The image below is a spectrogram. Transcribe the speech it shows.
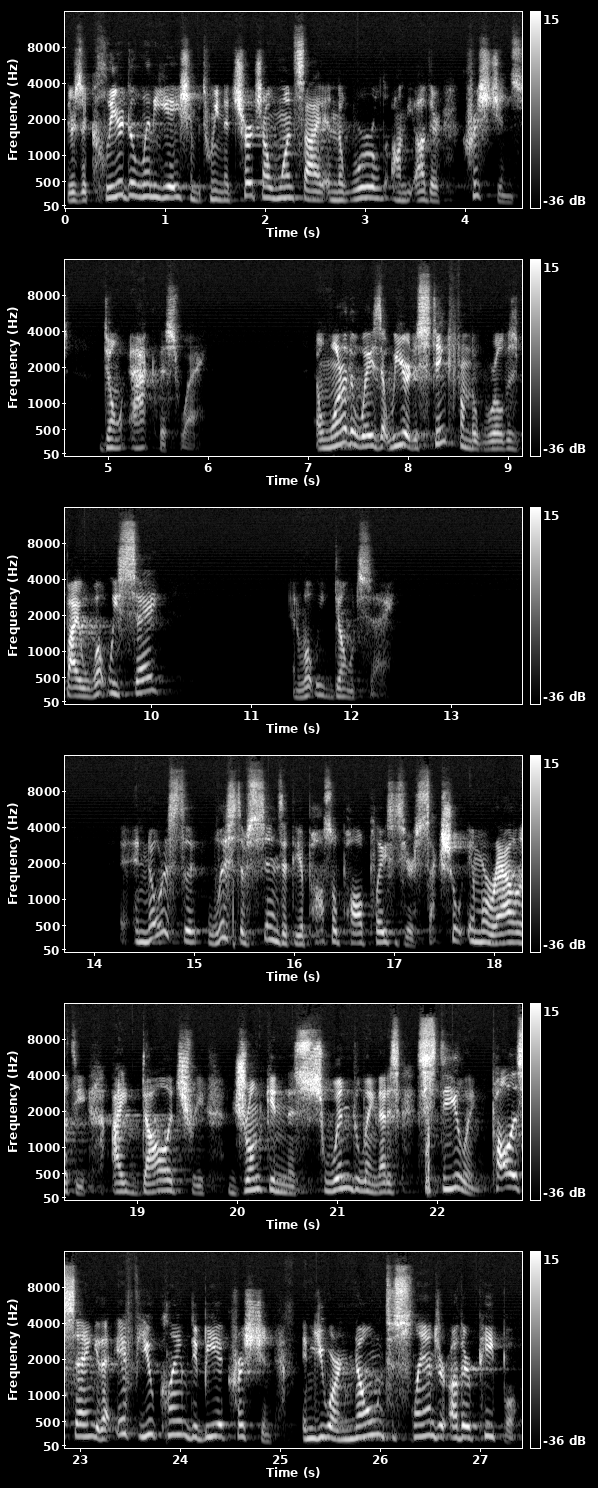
There's a clear delineation between the church on one side and the world on the other. Christians don't act this way. And one of the ways that we are distinct from the world is by what we say and what we don't say. And notice the list of sins that the Apostle Paul places here sexual immorality, idolatry, drunkenness, swindling, that is, stealing. Paul is saying that if you claim to be a Christian and you are known to slander other people,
